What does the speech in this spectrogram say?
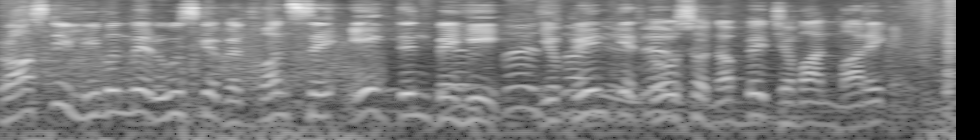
रोशनी लीबन में रूस के विध्वंस से एक दिन में ही यूक्रेन के 290 जवान मारे गए।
